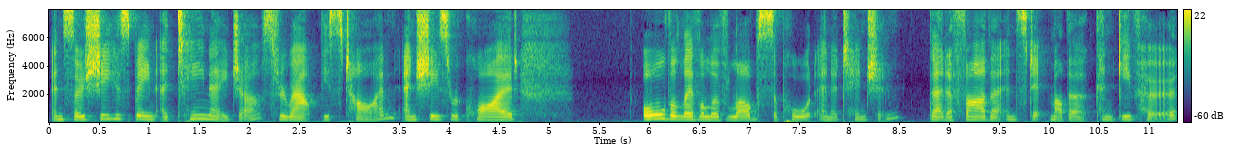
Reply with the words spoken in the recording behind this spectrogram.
and so she has been a teenager throughout this time, and she's required all the level of love, support, and attention that a father and stepmother can give her,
